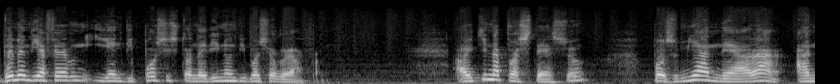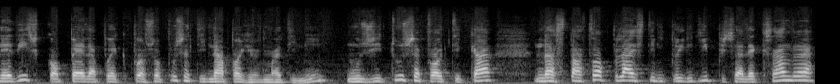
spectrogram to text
Δεν με ενδιαφέρουν οι εντυπώσεις των Ελλήνων δημοσιογράφων. Αρκεί να προσθέσω πως μια νεαρά ανεδής κοπέλα που εκπροσωπούσε την απογευματινή μου ζητούσε φορτικά να σταθώ πλάι στην πριγκίπισσα Αλεξάνδρα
